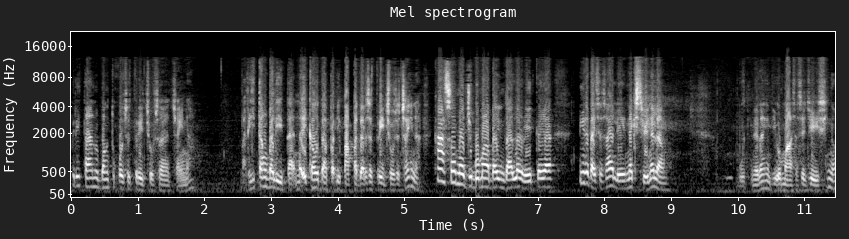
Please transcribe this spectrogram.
Balitano bang tungkol sa trade show sa China? Balitang-balita na ikaw dapat ipapadala sa trade show sa China. Kaso medyo bumaba yung dollar rate, kaya hindi na tayo sasali. Next year na lang. Buti na lang hindi umasa si JC, no?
